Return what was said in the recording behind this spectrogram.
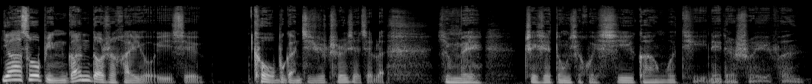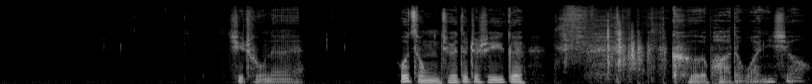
压缩饼干倒是还有一些，可我不敢继续吃下去了，因为这些东西会吸干我体内的水分。起初呢，我总觉得这是一个。可怕的玩笑，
